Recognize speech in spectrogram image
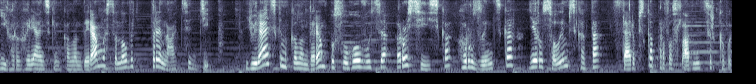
і григоріанським календарями становить 13 діб. Юліанським календарем послуговуються російська, грузинська, єрусалимська та сербська православні церкви,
